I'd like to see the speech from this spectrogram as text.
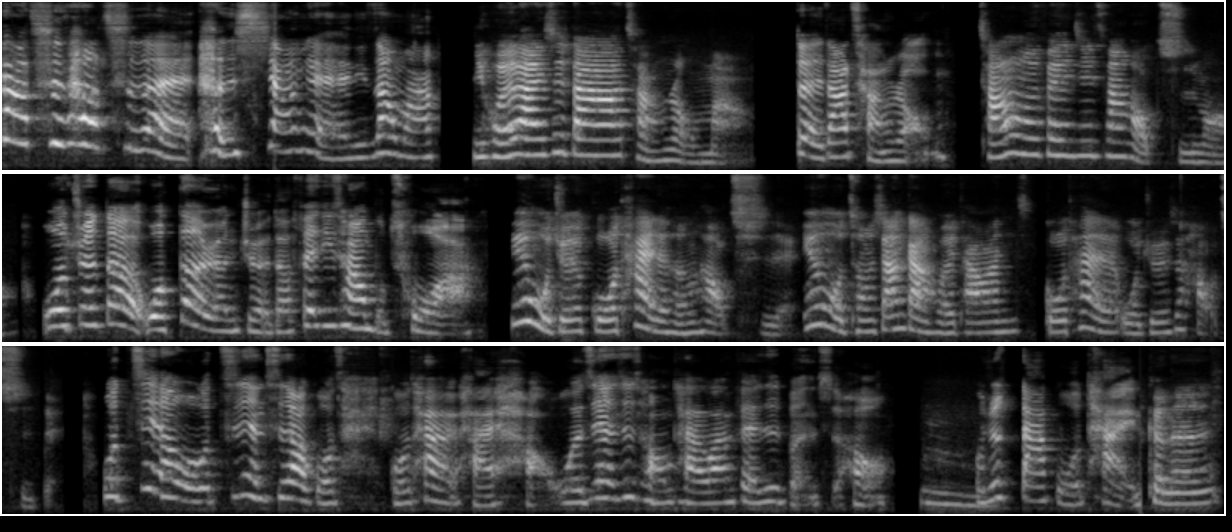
大吃特吃哎、很香哎、你知道吗？你回来是搭长荣嘛？对，大家长荣，长荣的飞机餐好吃吗？我觉得我个人觉得飞机餐不错啊，因为我觉得国泰的很好吃哎，因为我从香港回台湾，国泰的我觉得是好吃的。我记得我之前吃到国泰国泰还好，我之前是从台湾飞日本的时候，嗯我就搭国泰，可能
